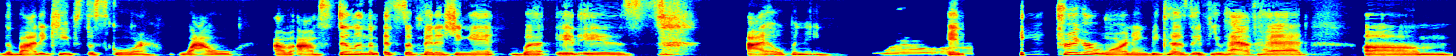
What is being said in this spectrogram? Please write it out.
the body keeps the score. Wow. I'm, I'm still in the midst of finishing it, but it is eye opening. Well, um, and trigger warning because if you have had um,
